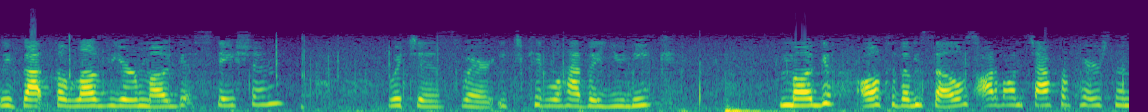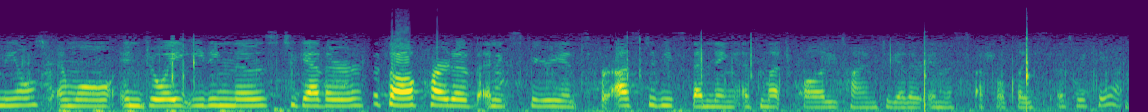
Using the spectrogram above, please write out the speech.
we've got the Love Your Mug station, which is where each kid will have a unique mug all to themselves. Audubon staff prepares the meals and we'll enjoy eating those together. It's all part of an experience for us to be spending as much quality time together in this special place as we can.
